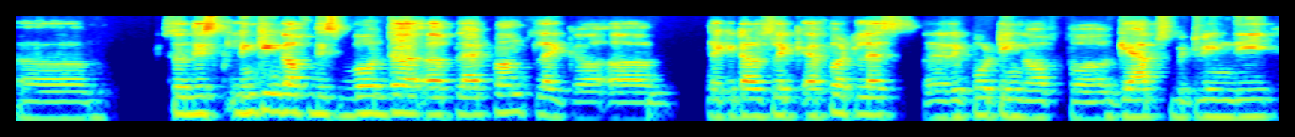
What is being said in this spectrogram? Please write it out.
Um, so this linking of this both the uh, platforms like uh, uh, like it also like effortless reporting of uh, gaps between the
